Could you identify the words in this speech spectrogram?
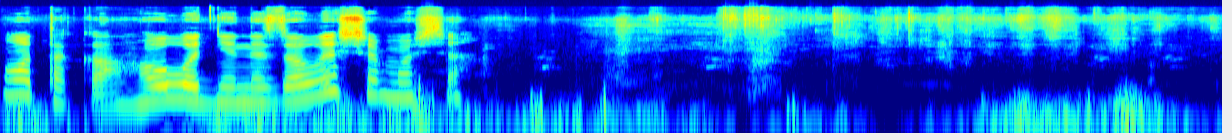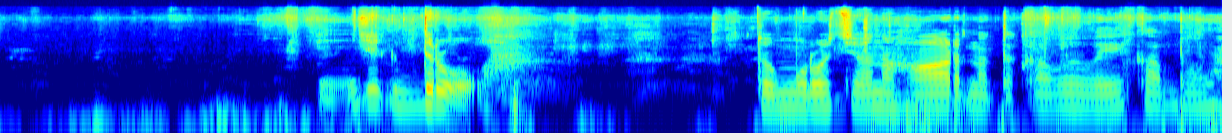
Отака. Голодні не залишимося. Як дрова. Тому році вона гарна, така велика була.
